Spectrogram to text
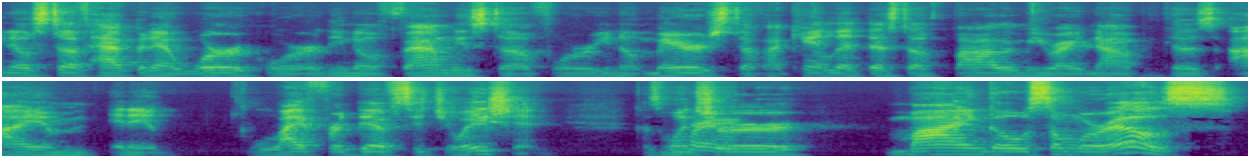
you know stuff happen at work or you know family stuff or you know marriage stuff. I can't let that stuff bother me right now because I am in a life or death situation. Because once Right. your mind goes somewhere else,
